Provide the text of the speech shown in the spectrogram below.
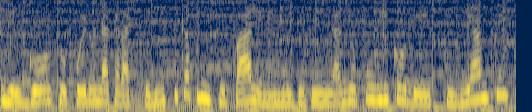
y el gozo fueron la característica principal en el multitudinario público de estudiantes,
